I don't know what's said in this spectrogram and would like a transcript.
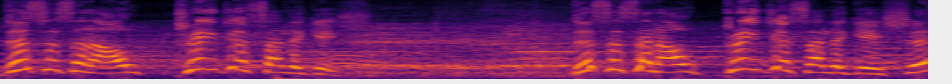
This is an outrageous allegation. This is an outrageous allegation.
